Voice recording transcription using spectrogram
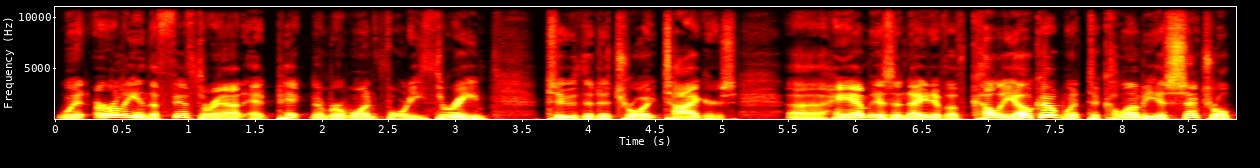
went early in the fifth round at pick number 143 to the Detroit Tigers. Uh, Hamm is a native of Culleoka, went to Columbia Central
